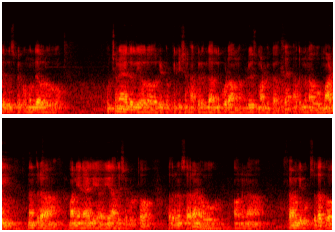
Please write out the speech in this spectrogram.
ಜರುಗಿಸಬೇಕು? ಮುಂದೆ ಅವರು ಉಚ್ಚ ನ್ಯಾಯಾಲಯದಲ್ಲಿ ಅವರು ರಿಟ್ ಅಪ್ಲಿಕೇಶನ್ ಹಾಕಿರೋದ್ರಿಂದ ಅಲ್ಲಿ ಕೂಡ ಅವನ್ನ ಪ್ರೊಡ್ಯೂಸ್ ಮಾಡಬೇಕಾಗುತ್ತೆ. ಅದನ್ನು ನಾವು ಮಾಡಿ ನಂತರ ಮಾನ್ಯ ನ್ಯಾಯಾಲಯ ಏನು ಆದೇಶ ಕೊಡ್ತೋ ಅದರನುಸಾರ ನಾವು ಅವನನ್ನು ಫ್ಯಾಮಿಲಿಗೆ ಒಪ್ಸೋದು ಅಥವಾ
